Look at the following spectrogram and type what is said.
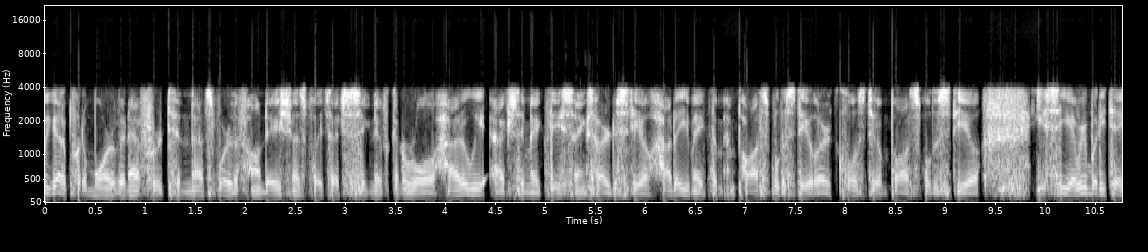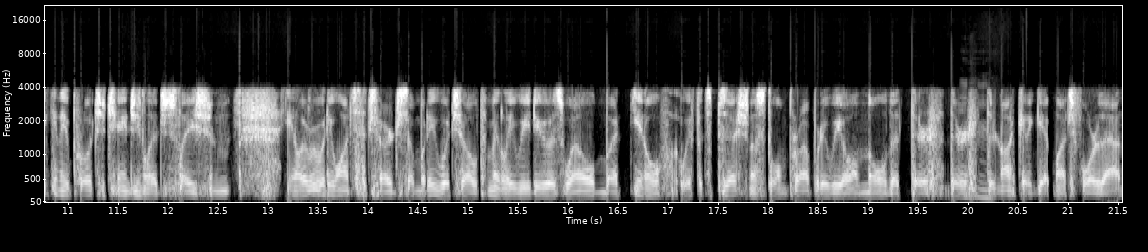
we got to put more of an effort, and that's where the foundation has played such a significant role. How do we actually make these things hard to steal? How do you make them impossible to steal or close to impossible to steal? You see everybody taking the approach of changing legislation. You know, everybody wants to charge somebody, which ultimately we do as well. But you know, if it's possession of stolen property, we all know that they're they're mm-hmm. they're not going to get much for that.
